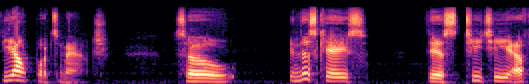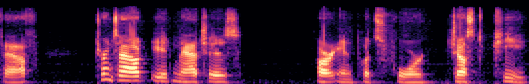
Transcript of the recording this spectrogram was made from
the outputs match. So in this case, this TTFF, turns out it matches are inputs for just P.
